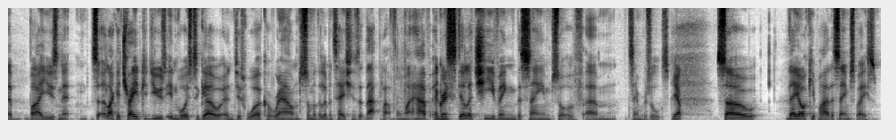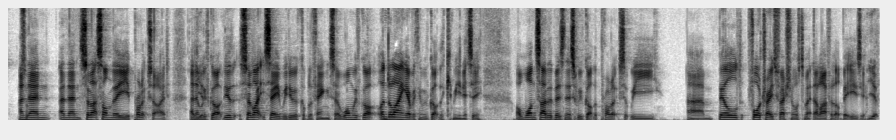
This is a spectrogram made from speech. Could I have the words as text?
uh, by using it. So, like a trade could use Invoice to go and just work around some of the limitations that that platform might have, and Agree. still achieving the same sort of um, same results. Yep. So they occupy the same space. And So- then and then so that's on the product side, and then Yep. we've got the other, so like you say we do a couple of things. So one we've got underlying everything we've got the community. On one side of the business we've got the products that we um, build for trades professionals to make their life a little bit easier. Yep.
